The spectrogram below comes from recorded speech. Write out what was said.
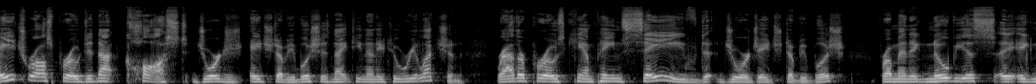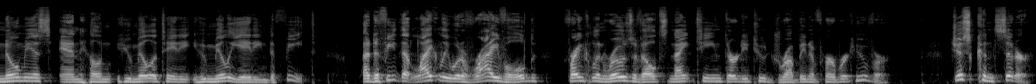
H. Ross Perot did not cost George H.W. Bush his 1992 reelection. Rather, Perot's campaign saved George H.W. Bush from an ignominious, ignominious and humiliating, humiliating defeat, a defeat that likely would have rivaled Franklin Roosevelt's 1932 drubbing of Herbert Hoover. Just consider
